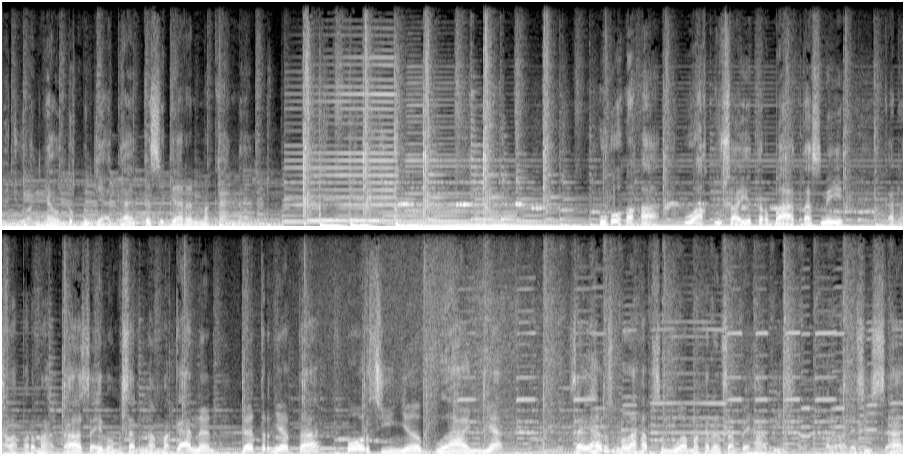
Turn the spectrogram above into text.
Tujuannya untuk menjaga kesegaran makanan. Wah, waktu saya terbatas nih. Karena lapar mata, saya memesan 6 makanan dan ternyata porsinya banyak. Saya harus melahap semua makanan sampai habis. Kalau ada sisa,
